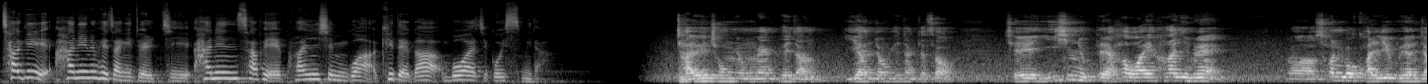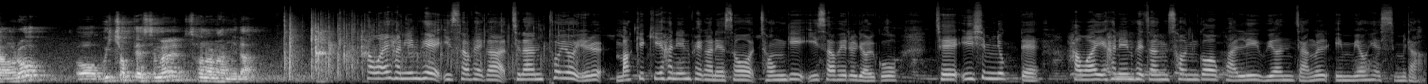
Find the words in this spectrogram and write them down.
차기 한인 회장이 될지 한인 사회의 관심과 기대가 모아지고 있습니다. 자유총연맹 회장 이한종 회장께서 제26대 하와이 한인회 어, 선거관리위원장으로 어, 위촉됐음을 선언합니다. 하와이 한인회 이사회가 지난 토요일 마키키 한인회관에서 정기 이사회를 열고 제26대 하와이 한인회장 선거관리위원장을 임명했습니다.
